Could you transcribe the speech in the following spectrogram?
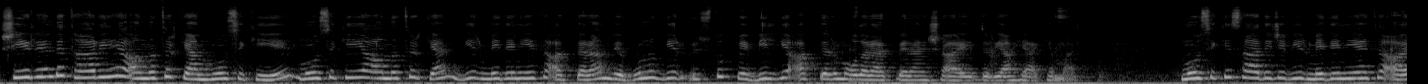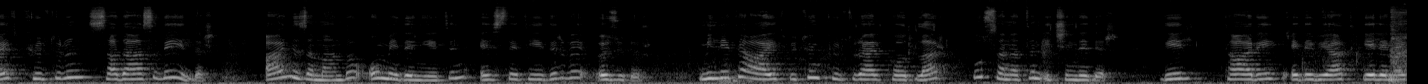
Şiirlerinde tarihi anlatırken musikiyi, musikiyi anlatırken bir medeniyeti aktaran ve bunu bir üslup ve bilgi aktarımı olarak veren şairdir Yahya Kemal. Musiki sadece bir medeniyete ait kültürün sadası değildir. Aynı zamanda o medeniyetin estetiğidir ve özüdür. Millete ait bütün kültürel kodlar bu sanatın içindedir. dil, tarih, edebiyat, gelenek,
